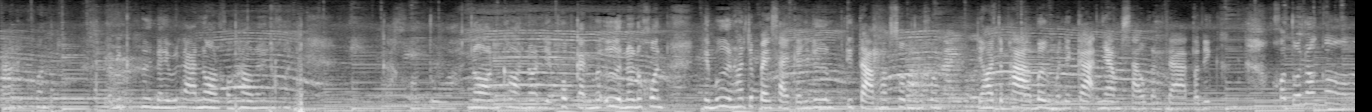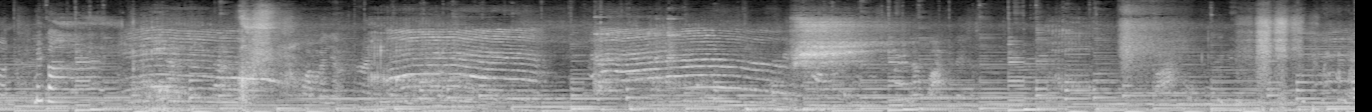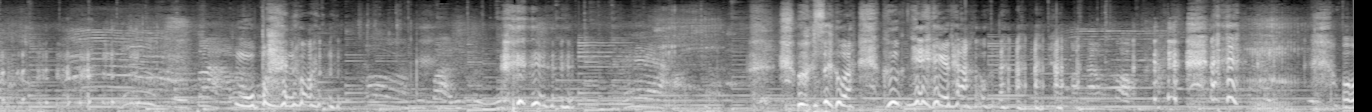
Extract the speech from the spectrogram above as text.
อะทุกคนตอนนี้ก็คือในเวลานอนของเขาเลยทุกคนนี่ก็ขอตัวนอนก่อนนอนเดี๋ยวพบกันเมื่ออื่นนะทุกคนเดี๋ยวเมื่ออื่นเขาจะไปใส่กันลืมติดตามภาพส้มนะทุกคนเดี๋ยวเขาจะพาเบิ่งบรรยากาศยามเช้ากันจ้าตอนนี้ขอตัวนอนก่อนบ๊ายบาย หมูป่านอนหมูป่าอยู่ตื่นรู้สึกว่าคึกแห้งทางนะ โอ้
